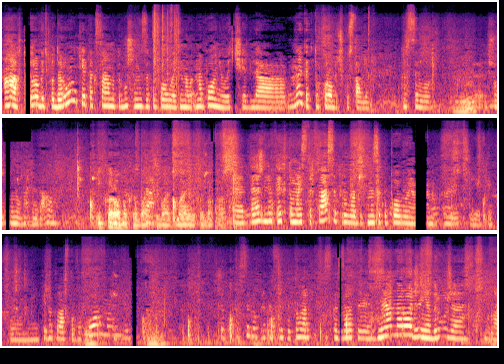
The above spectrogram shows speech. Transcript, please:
ага, хто робить подарунки так само, тому що вони закуповують наповнювачі для, знаєте, хто в коробочку ставлять красиво, е, щоб воно виглядало. І коробок я бачу, бачу, маєте багато. Е, Теж для тих, хто майстер-класи проводить, ми закуповуємо е, ці яких пінопласти за форму. Щоб красиво прикрасити торт, сказати з днем народження, друже, будь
